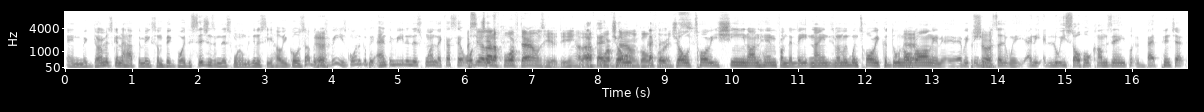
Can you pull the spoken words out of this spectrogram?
And McDermott's gonna have to make some big boy decisions in this one. We're gonna see how he goes up against Yeah. Reid. He's going to be Anthony Reed in this one. Like I said, all I the see a chips lot of fourth downs here, D. A lot got of that fourth Joe, down. Go got for the it. Joe Torre sheen on him from the late '90s. Remember when Torre could do no Yeah. wrong and everything For sure. he was such, when Luis Sojo comes in, he put a back pinch at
